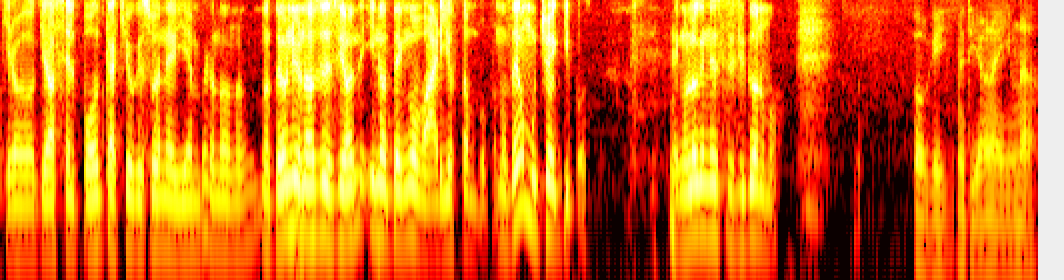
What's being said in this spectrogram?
Quiero, quiero hacer el podcast, quiero que suene bien, pero no, no, no tengo ni una obsesión y no tengo varios tampoco. No tengo muchos equipos. Tengo lo que necesito nomás. Ok, me tiraron ahí una.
